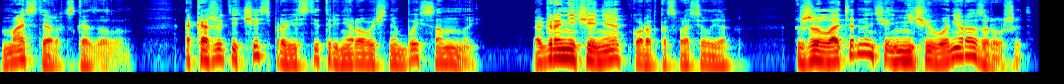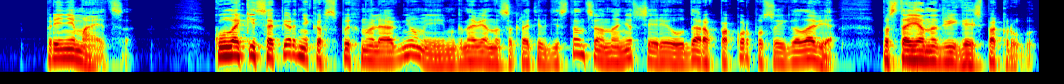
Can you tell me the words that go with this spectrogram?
«Мастер», — сказал он, — «окажите честь провести тренировочный бой со мной». «Ограничения?» — коротко спросил я. Желательно ничего не разрушить. Принимается. Кулаки соперника вспыхнули огнем, и, мгновенно сократив дистанцию, он нанес серию ударов по корпусу и голове, постоянно двигаясь по кругу.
